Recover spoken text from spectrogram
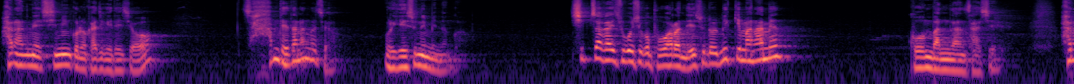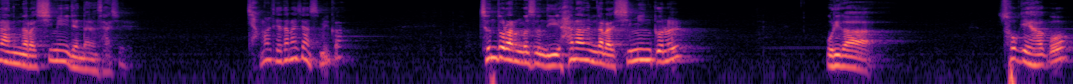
하나님의 시민권을 가지게 되죠. 참 대단한 거죠. 우리 예수님 믿는 거. 십자가에 죽으시고 부활한 예수를 믿기만 하면 구원받는다는 사실. 하나님 나라 시민이 된다는 사실. 정말 대단하지 않습니까? 전도라는 것은 이 하나님 나라 시민권을 우리가 소개하고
